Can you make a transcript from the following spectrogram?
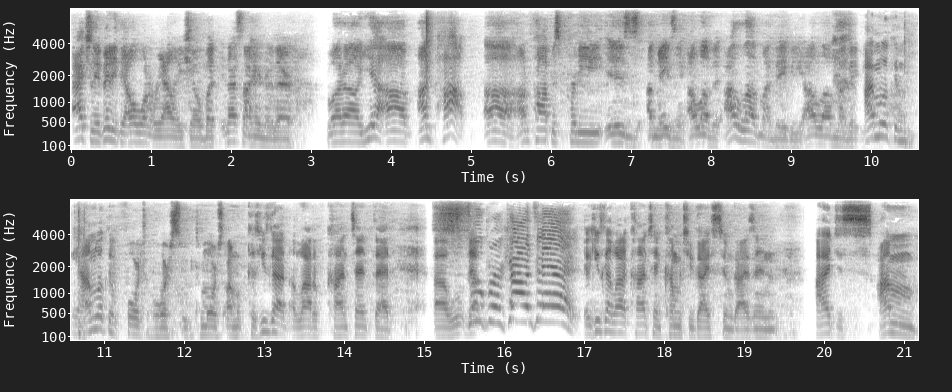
Actually, if anything, I would want a reality show, but that's not here nor there. But uh, yeah, um, on Pop, uh, on Pop is pretty is amazing. I love it. I love my baby. I love my baby. I'm looking, yeah, I'm looking forward to more, to more, um, because he's got a lot of content that, uh, will- that- super content. he's got a lot of content coming to you guys soon, guys, and I just I'm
